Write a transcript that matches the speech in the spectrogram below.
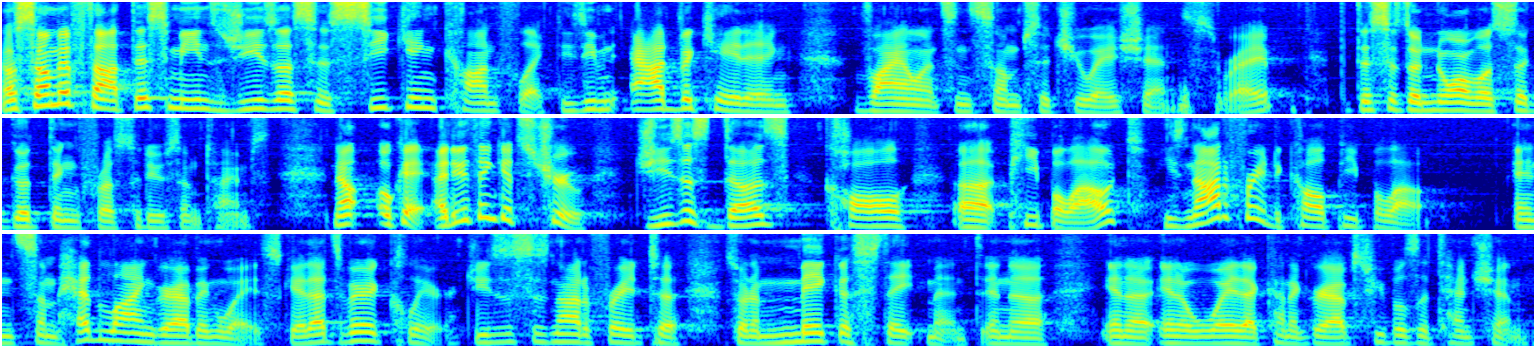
Now, some have thought this means Jesus is seeking conflict. He's even advocating violence in some situations, right? That this is a normal, it's a good thing for us to do sometimes. Now, okay, I do think it's true. Jesus does call uh, people out. He's not afraid to call people out in some headline grabbing ways. Okay, that's very clear. Jesus is not afraid to sort of make a statement in a, in a, in a way that kind of grabs people's attention.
